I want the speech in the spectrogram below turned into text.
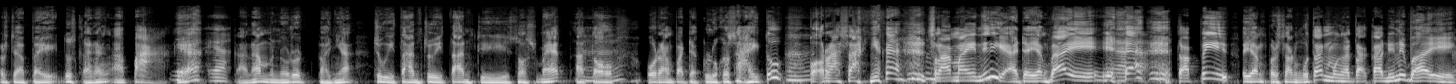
kerja baik itu sekarang apa Ya, ya? ya. Karena menurut banyak cuitan-cuitan di sosmed atau orang pada keluh kesah itu kok rasanya selama ini ya ada yang baik Ya. ya. Tapi yang bersangkutan mengatakan ini baik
